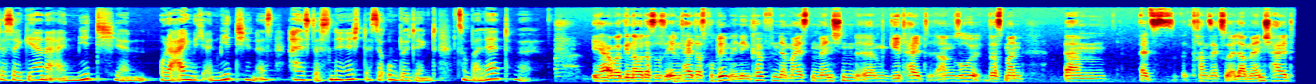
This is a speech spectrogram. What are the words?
dass er gerne ein Mädchen oder eigentlich ein Mädchen ist, heißt das nicht, dass er unbedingt zum Ballett will. Ja, aber genau das ist eben halt das Problem. In den Köpfen der meisten Menschen ähm, geht halt ähm, so, dass man ähm, als transsexueller Mensch halt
